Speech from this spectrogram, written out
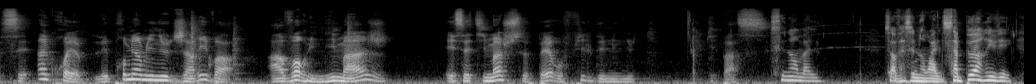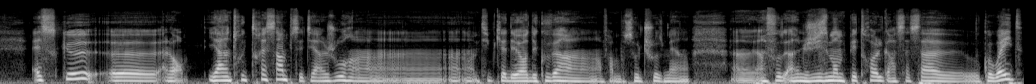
c'est incroyable. Les premières minutes, j'arrive à, à avoir une image Et cette image se perd au fil des minutes qui passent. C'est normal. C'est normal. Ça peut arriver. Est-ce que. euh, alors, il y a un truc très simple. C'était un jour un, type qui a d'ailleurs découvert un. Enfin, bon, c'est autre chose, mais un, gisement de pétrole grâce à ça euh, au Koweït,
